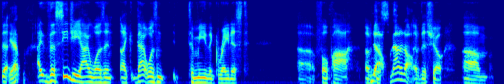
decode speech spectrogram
the yep. I, the CGI wasn't like that wasn't to me the greatest uh, faux pas of no, this not at all of this show. Um,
